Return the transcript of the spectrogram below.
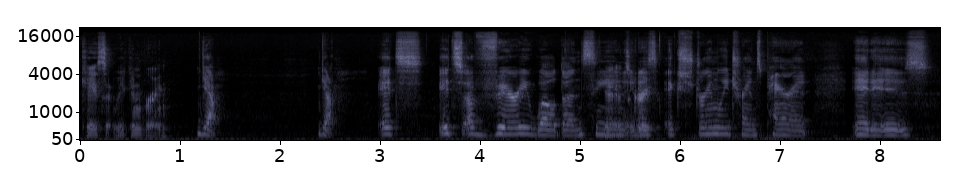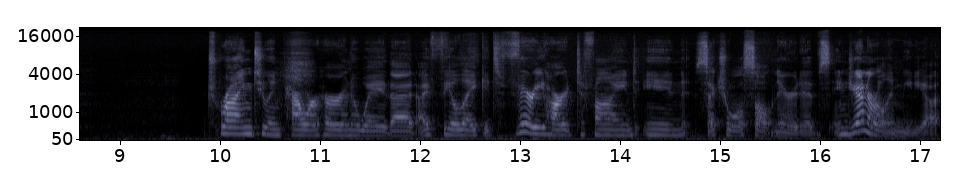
case that we can bring Yeah. Yeah. It's it's a very well done scene. it's It great. is extremely transparent. It is trying to empower her in a way that I feel like it's very hard to find in sexual assault narratives in general in media.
